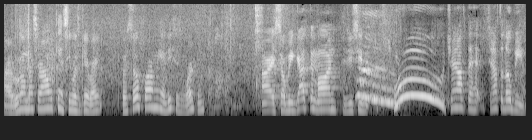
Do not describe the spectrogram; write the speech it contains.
Alright, we're gonna mess around with it and see what's good, right? But so far, I mean, at least it's working. Alright, so we got them on. As you see, the, woo! Turn off the turn off the low beam.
